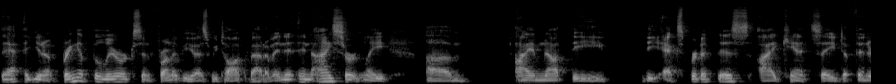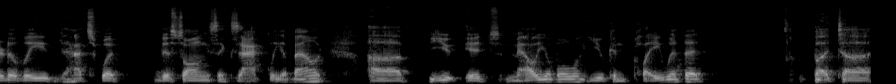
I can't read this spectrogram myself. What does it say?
that, you know, bring up the lyrics in front of you as we talk about them. And, and I certainly, um, I am not the the expert at this. I can't say definitively that's what this song is exactly about. Uh, you, it's malleable. You can play with it, but uh,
